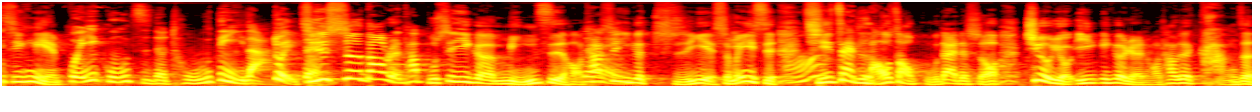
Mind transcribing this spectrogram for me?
今年鬼谷子的徒弟啦。对，其实赊刀人他不是一个名字哈，他是一个职业，什么意思？其实，在老早古代的时候，就有一一个人哦，他会扛着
